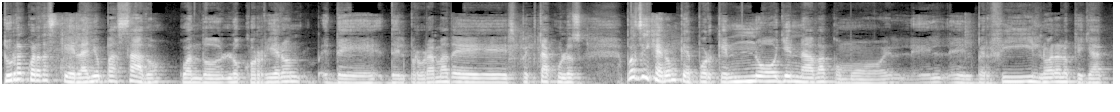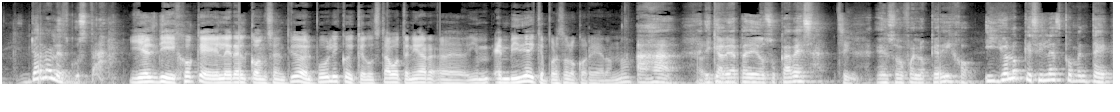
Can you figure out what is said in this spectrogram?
¿Tú recuerdas que el año pasado, cuando lo corrieron de, del programa de espectáculos, pues dijeron que porque no llenaba como el, el- el perfil, no era lo que ya, ya no les gustaba. Y él dijo que él era el consentido del público y que Gustavo tenía eh, envidia y que por eso lo corrieron, ¿no? Ajá, y que había pedido su cabeza. Sí. Eso fue lo que dijo. Y yo lo que sí les comenté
